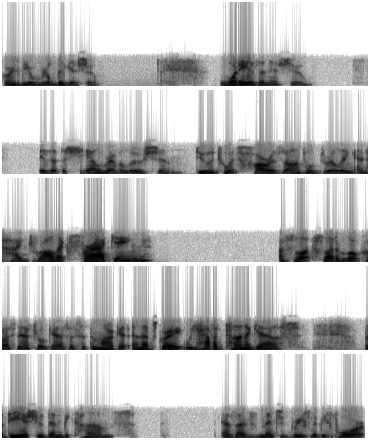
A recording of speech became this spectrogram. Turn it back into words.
going to be a real big issue. What is an issue is that the shale revolution, due to its horizontal drilling and hydraulic fracking, a flood, of low cost natural gas hit the market, and that's great. We have a ton of gas. But the issue then becomes, as I've mentioned briefly before,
